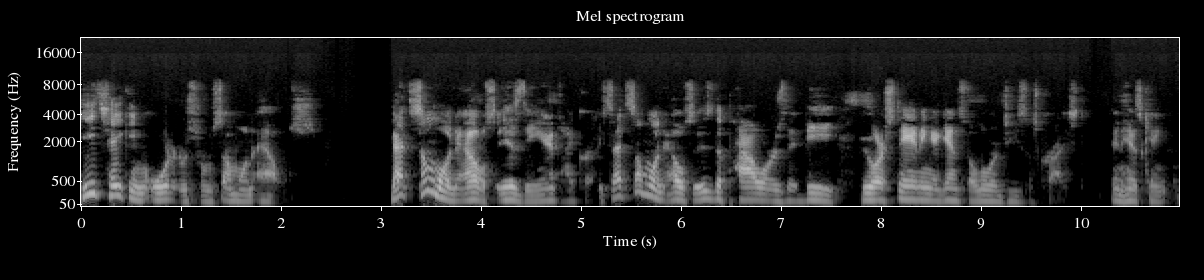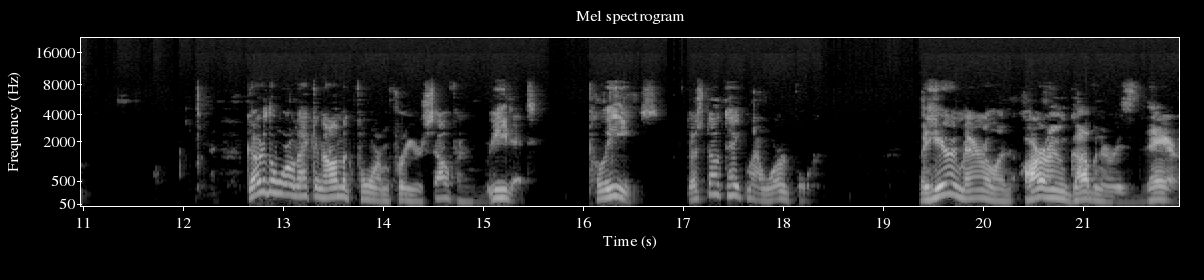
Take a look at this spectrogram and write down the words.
He's taking orders from someone else. That someone else is the Antichrist. That someone else is the powers that be who are standing against the Lord Jesus Christ in his kingdom. Go to the World Economic Forum for yourself and read it. Please. Just don't take my word for it. But here in Maryland, our own governor is there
